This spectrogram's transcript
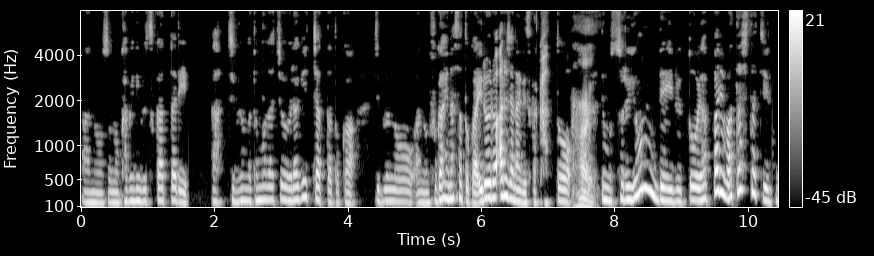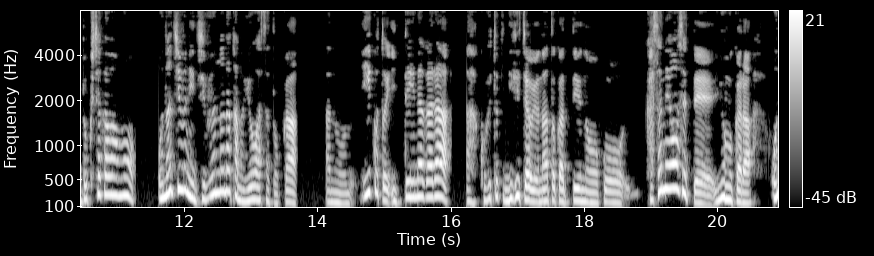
あの、その壁にぶつかったり、あ、自分が友達を裏切っちゃったとか、自分の、あの、不甲斐なさとか、いろいろあるじゃないですか、葛藤。はい。でもそれ読んでいると、やっぱり私たち読者側も、同じように自分の中の弱さとか、あの、いいこと言っていながら、あ、こういう時逃げちゃうよなとかっていうのを、こう、重ね合わせて読むから、同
